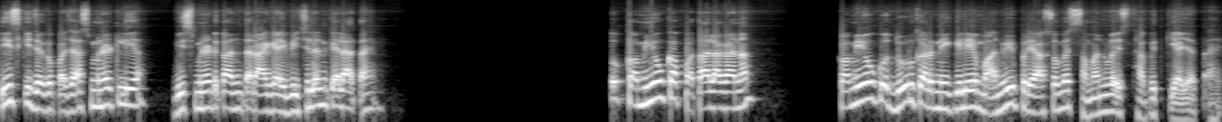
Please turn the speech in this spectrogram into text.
तीस की जगह पचास मिनट लिया, बीस मिनट का अंतर आ गया विचलन कहलाता है। तो कमियों का पता लगाना, कमियों को दूर करने के लिए मानवीय प्रयासों में समन्वय स्थापित किया जाता है।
